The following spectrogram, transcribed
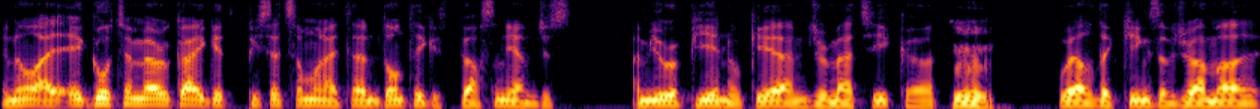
You know, I, I go to America, I get pissed at someone, I tell them, don't take it personally. I'm just, I'm European, okay? I'm dramatic. Uh, we're the kings of drama.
